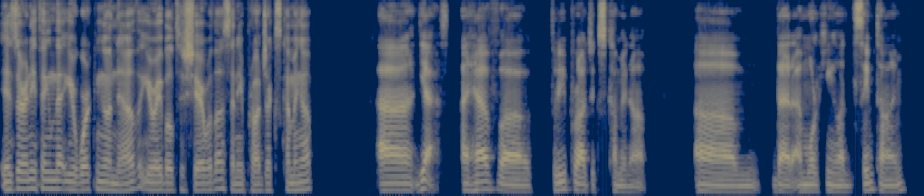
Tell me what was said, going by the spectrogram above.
is there anything that you're working on now that you're able to share with us? Any projects coming up? Uh, yes, I have uh, three projects coming up um, that I'm working on at the same time,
